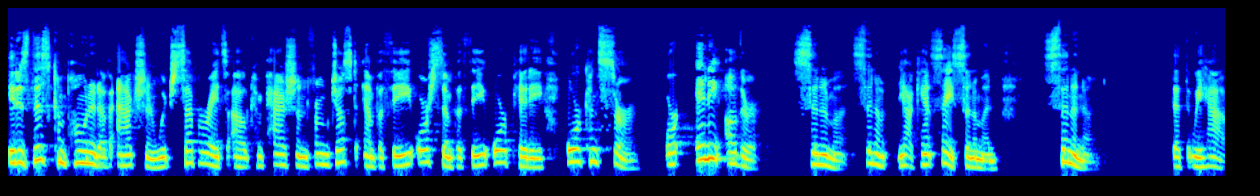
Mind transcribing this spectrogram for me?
It is this component of action which separates out compassion from just empathy or sympathy or pity or concern or any other synonym, synonym yeah, I can't say cinnamon, synonym that we have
